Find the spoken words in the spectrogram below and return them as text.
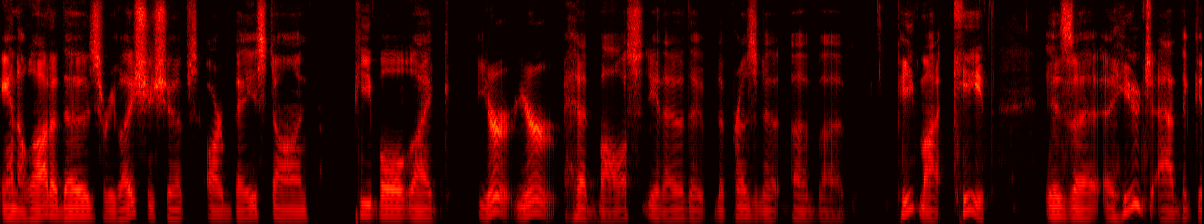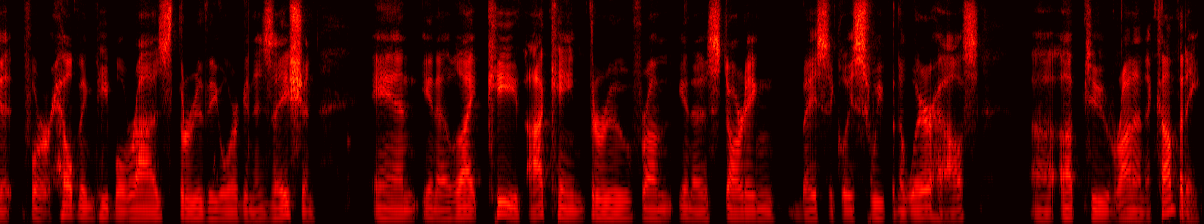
and a lot of those relationships are based on people like your your head boss, you know, the the president of uh, Piedmont, Keith, is a, a huge advocate for helping people rise through the organization. And, you know, like Keith, I came through from, you know, starting basically sweeping a warehouse uh, up to running a company.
